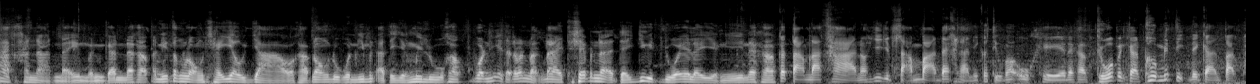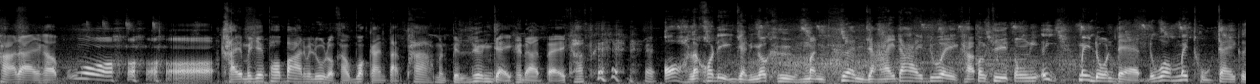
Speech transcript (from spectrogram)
มากขนาดไหนเหมือนกันนะครับ อันนี้ต้องลองใช้ยาวๆครับ ลองดูวันนี้มันอาจจะยังไม่รู้ครับ วันนี้อาจจะได้น้ำหนักได้ใช้มันอาจจะยืดย้วยอะไรอย่างนี้นะครับ ก็ตามราคาเนาะ 23 บาทได้ขนาดนี้ก็ถือว่าโอเคนะครับ ถือว่าเป็นการเพิ่มมิติในการตากผ้าได้นะครับว้าวใครไม่ใช่พ่อบ้านไม่รู้หรอกครับ ว่าการตากผ้ามันเป็นเรื่องใหญ่ขนาดไหนครับอ๋อแล้วข้อดีอีกอย่างนึงก็คือมันเคลื่อนย้ายได้ด้วยครับบางทีตรงนี้เอ้ยไม่โดนแดดหรือว่าไม่ถูกใจก็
